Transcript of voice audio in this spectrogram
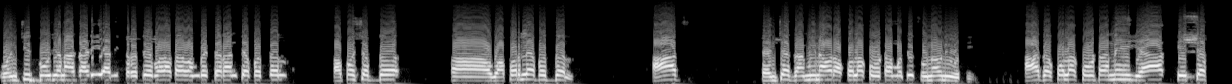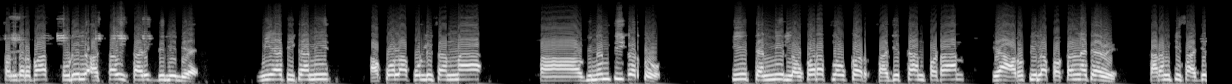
वंचित बहुजन आघाडी आणि श्रद्धे बाळासाहेब आंबेडकरांच्या बद्दल अपशब्द अं, वापरल्याबद्दल आज त्यांच्या जामिनावर अकोला कोर्टामध्ये सुनावणी होती. आज अकोला कोर्टाने या केसच्या संदर्भात पुढील अठ्ठावीस तारीख दिलेली आहे. मी या ठिकाणी अकोला पोलिसांना विनंती करतो की त्यांनी लवकरात लवकर साजिद खान पठाण या आरोपीला पकडण्यात यावे. कारण की साजिद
